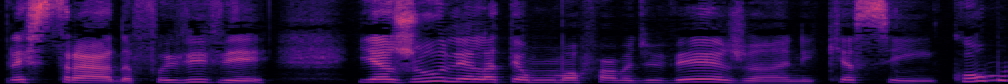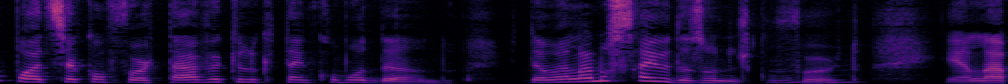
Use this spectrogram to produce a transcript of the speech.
para a estrada, foi viver. E a Júlia, ela tem uma forma de ver, Jane, que assim, como pode ser confortável aquilo que está incomodando? Então, ela não saiu da zona de conforto. Uhum. Ela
